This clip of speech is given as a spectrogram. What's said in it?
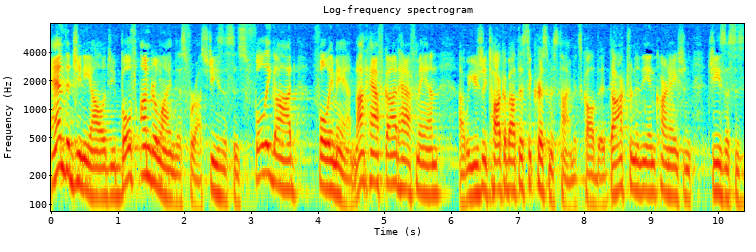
and the genealogy both underline this for us. Jesus is fully God, fully man, not half God, half man. Uh, we usually talk about this at Christmas time. It's called the doctrine of the incarnation. Jesus is,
